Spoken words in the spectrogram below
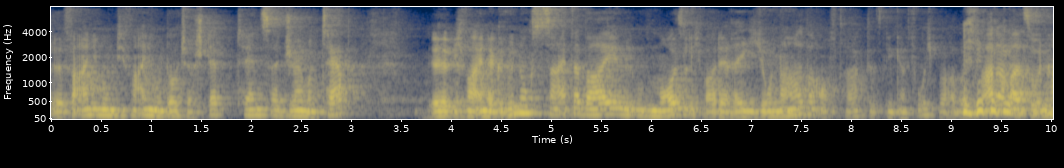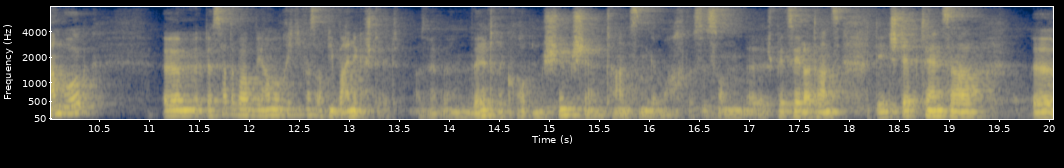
äh, Vereinigung, die Vereinigung Deutscher Stepptänzer, German Tap. Äh, Ich war in der Gründungszeit dabei mit Uwe Meusel. Ich war der Regionalbeauftragte. Das klingt ganz furchtbar, aber es war damals so in Hamburg. Ähm, Das hat aber, wir haben auch richtig was auf die Beine gestellt. Also wir haben einen Weltrekord im Shimsham-Tanzen gemacht. Das ist so ein äh, spezieller Tanz, den Stepptänzer äh,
